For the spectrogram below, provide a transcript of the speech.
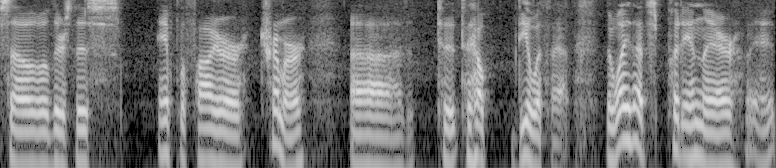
so there's this amplifier trimmer uh, to, to help deal with that. The way that's put in there, uh,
